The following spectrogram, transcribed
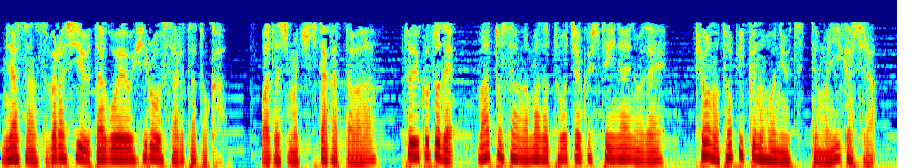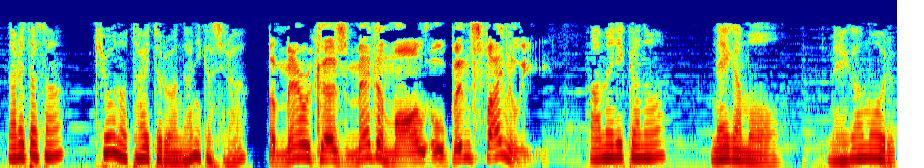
皆さん素晴らしい歌声を披露されたとか。私も聞きたかったわ。ということで、マットさんがまだ到着していないので、今日のトピックの方に移ってもいいかしら。ナレタさん、今日のタイトルは何かしら？America's mega mall opens finally. アメリカのメガモール。メガモール。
